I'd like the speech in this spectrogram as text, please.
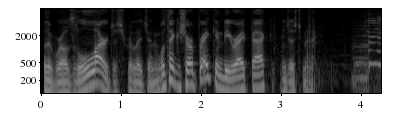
for the World's Largest Religion. We'll take a short break and be right back in just a minute.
